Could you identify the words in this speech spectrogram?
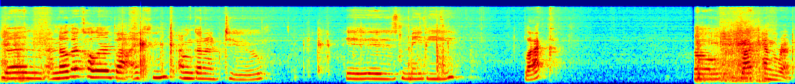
Then another color that I think I'm gonna do is maybe black. So black and red.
